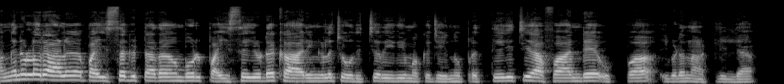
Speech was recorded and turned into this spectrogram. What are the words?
അങ്ങനെയുള്ള ഒരാൾ പൈസ കിട്ടാതാകുമ്പോൾ പൈസയുടെ കാര്യങ്ങൾ ചോദിച്ചറിയുകയും ഒക്കെ ചെയ്യുന്നു. പ്രത്യേകിച്ച് അഫാന്റെ ഉപ്പ ഇവിടെ നാട്ടിലില്ല.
